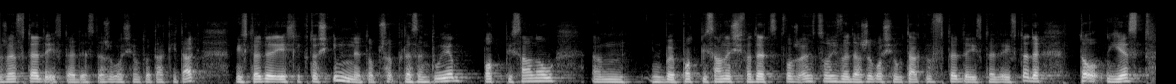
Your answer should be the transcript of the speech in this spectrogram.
że wtedy i wtedy zdarzyło się to tak i tak. I wtedy, jeśli ktoś inny to prezentuje, podpisaną, jakby podpisane świadectwo, że coś wydarzyło się tak wtedy i wtedy i wtedy, to jest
